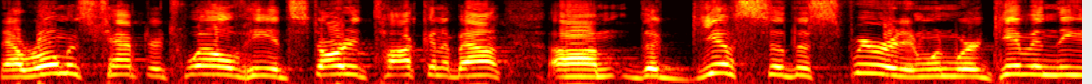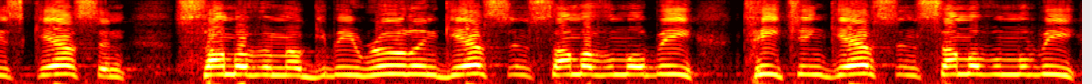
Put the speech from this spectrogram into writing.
Now, Romans chapter 12, he had started talking about um, the the gifts of the Spirit. And when we're given these gifts, and some of them will be ruling gifts, and some of them will be teaching gifts, and some of them will be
